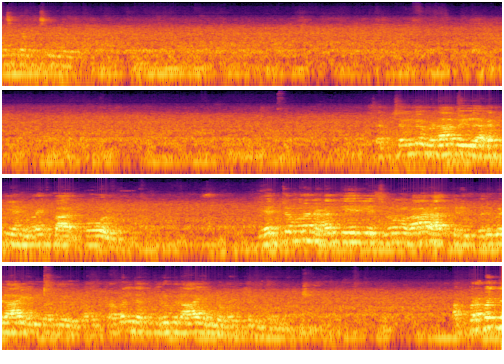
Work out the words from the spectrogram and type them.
அங்கே போய் சச்சங்க விழாவில் அகத்தியன் உரைப்பார் போல். ஏற்றமுறை நடந்தேறிய சிவமகா ராத்திரி பெருவிழா என்பது அது பிரபஞ்ச திருவிழா என்று வைக்கின்றோம். அப்பிரபஞ்ச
